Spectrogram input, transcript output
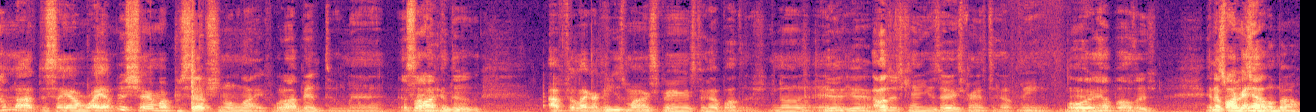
I'm not just saying I'm right. I'm just sharing my perception on life, what I've been through, man. That's all I can do. I feel like I can use my experience to help others, you know. And Yeah, yeah. Others can use their experience to help me or Yeah. help others. And That's if I can help, about.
